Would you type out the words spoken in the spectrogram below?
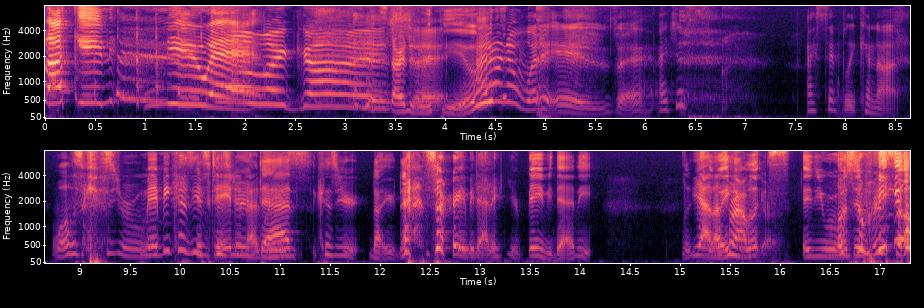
fucking knew it. Oh my god! It started with you. I don't know what it is. I just, I simply cannot. Well, it's because you're Maybe because you dated your dad. Because you're not your dad. Sorry, Baby daddy. Your baby daddy. Looks Yeah, the that's way where he I looks, and you were Looks with him the for way- so.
